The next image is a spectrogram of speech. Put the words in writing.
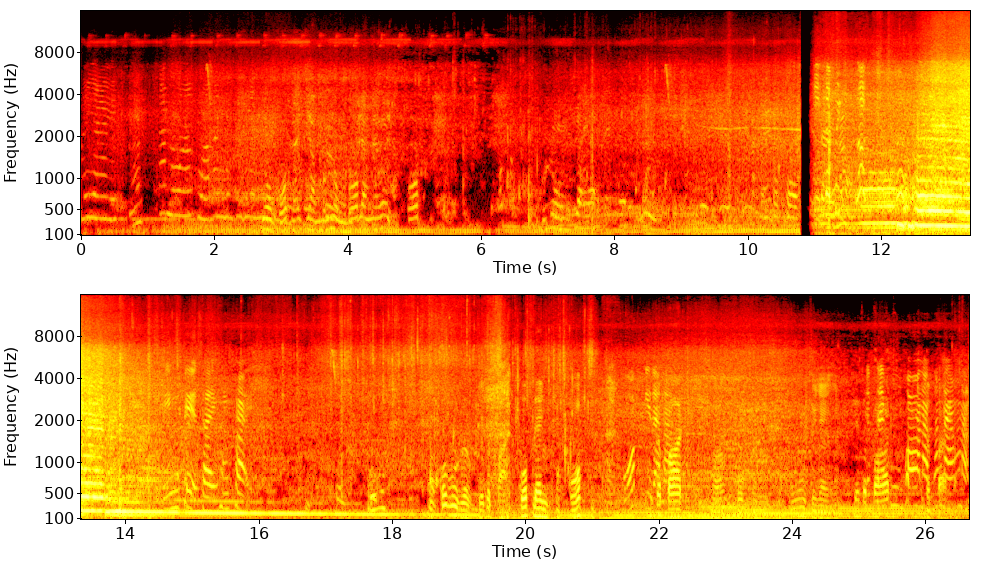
ไม่ไงถ้าหนูรักหัวมันมันจะเรียน โยงคร บไหนเจียงมันลงครบยังเลยครบโยงเจียงนิ้งเทใส่ข้างไข่ครบมันเกิดเกิดจะปาดครบเลยโอ้โอ้กี่ดาจะปาดโหตัวใหญ่เกิดจะจะปาดคู่คอนั่นตั้งดังนั่น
